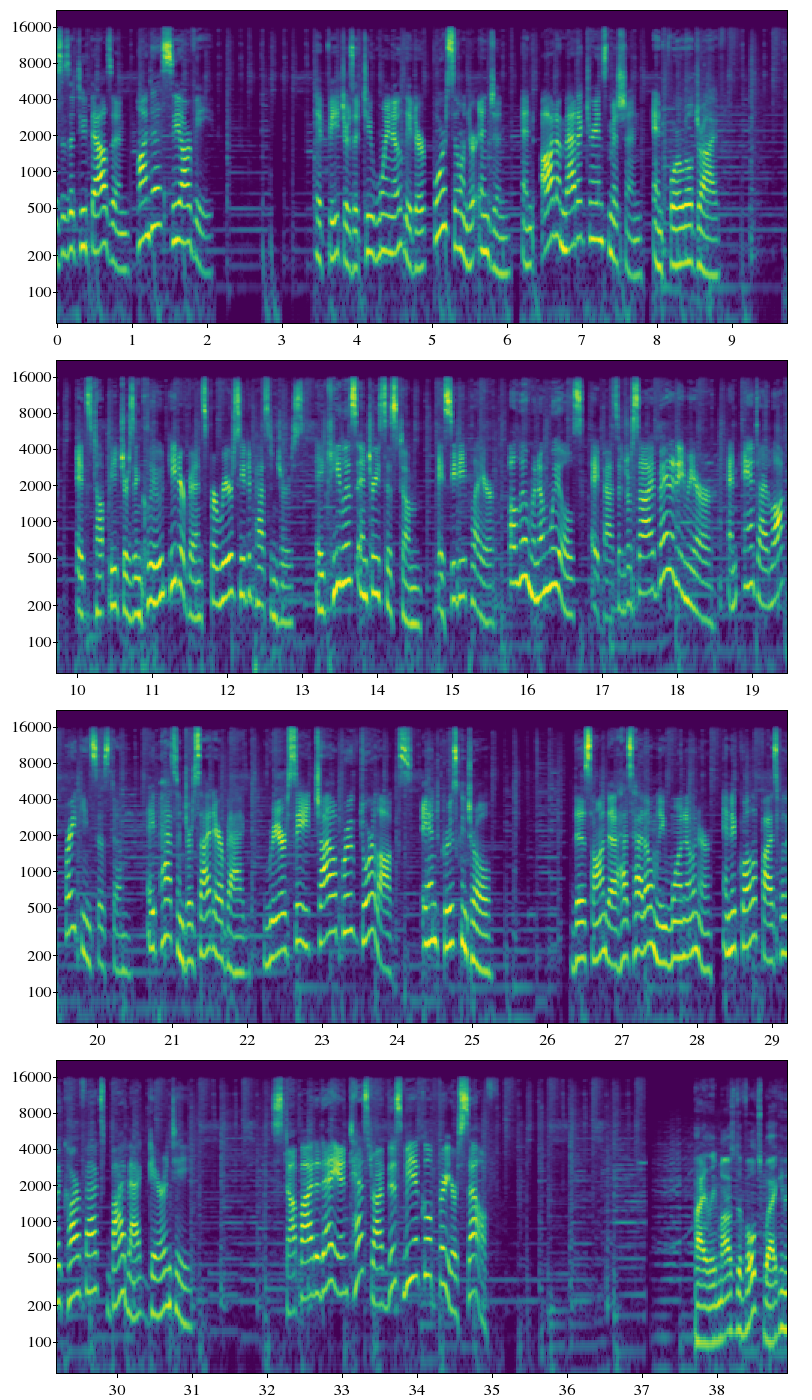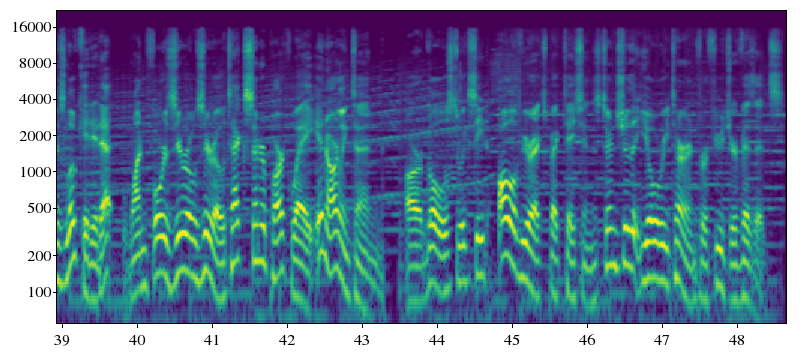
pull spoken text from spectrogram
This is a 2000 Honda CRV. It features a 2.0-liter four-cylinder engine, an automatic transmission, and four-wheel drive. Its top features include heater vents for rear-seated passengers, a keyless entry system, a CD player, aluminum wheels, a passenger side vanity mirror, an anti-lock braking system, a passenger side airbag, rear seat child-proof door locks, and cruise control. This Honda has had only one owner, and it qualifies for the Carfax buyback guarantee. Stop by today and test drive this vehicle for yourself. Hiley Mazda Volkswagen is located at 1400 Tech Center Parkway in Arlington. Our goal is to exceed all of your expectations to ensure that you'll return for future visits.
